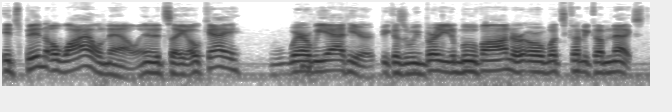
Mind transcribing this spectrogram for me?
It's been a while now. And it's like, okay, where are we at here? Because are we ready to move on or, or what's going to come next?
